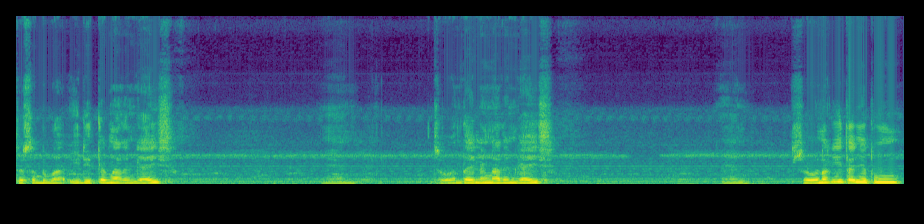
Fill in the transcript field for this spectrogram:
Ito sa baba. Edit lang natin guys. Ayan. So antayin lang natin guys. Ayan. So nakita nyo tong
